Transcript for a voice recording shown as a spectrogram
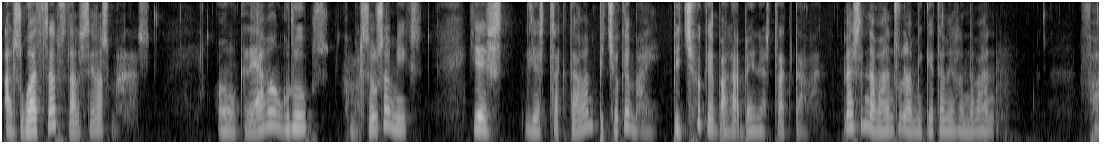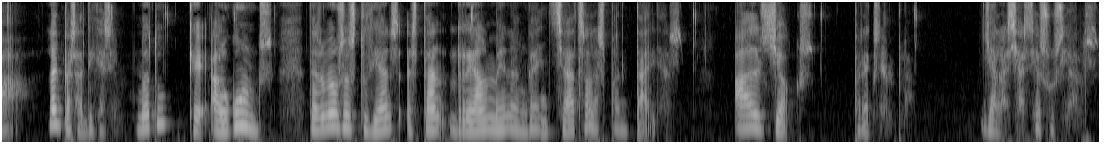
als whatsapps de les seves mares, on creaven grups amb els seus amics i es, i es tractaven pitjor que mai, pitjor que malament es tractaven. Més endavant, una miqueta més endavant, fa L'any passat, diguéssim, noto que alguns dels meus estudiants estan realment enganxats a les pantalles, als jocs, per exemple, i a les xarxes socials.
